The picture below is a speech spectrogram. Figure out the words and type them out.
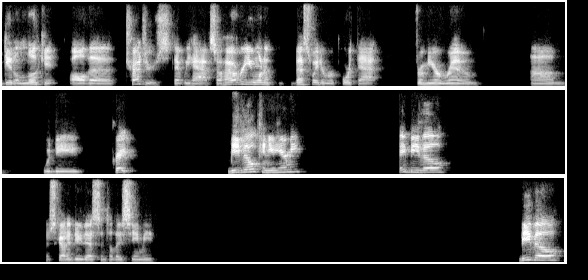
get a look at all the treasures that we have. So however you want to best way to report that from your room um, would be great. Beeville, can you hear me? Hey, Beeville. I just got to do this until they see me. Beeville.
